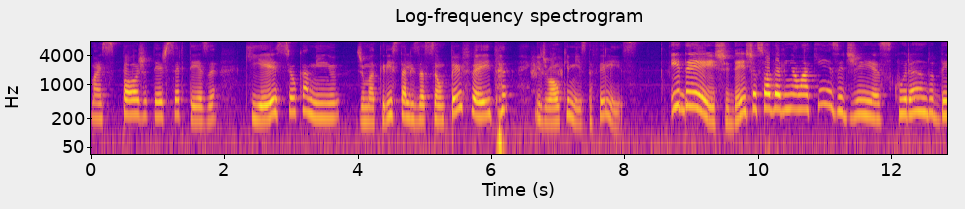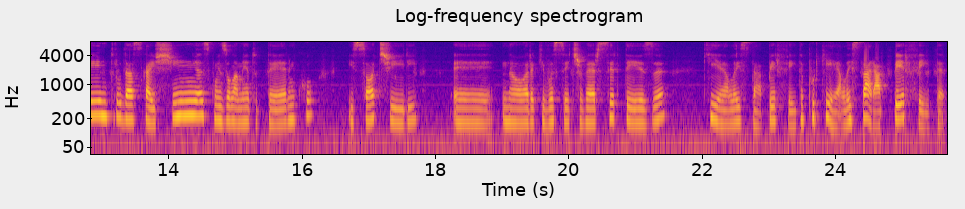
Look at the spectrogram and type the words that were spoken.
mas pode ter certeza que esse é o caminho de uma cristalização perfeita e de um alquimista feliz. E deixe, deixe a sua velhinha lá 15 dias curando dentro das caixinhas com isolamento térmico e só tire é, na hora que você tiver certeza que ela está perfeita, porque ela estará perfeita.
